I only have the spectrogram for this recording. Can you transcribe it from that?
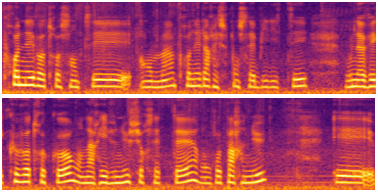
prenez votre santé en main, prenez la responsabilité. Vous n'avez que votre corps, on arrive nu sur cette terre, on repart nu. Et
